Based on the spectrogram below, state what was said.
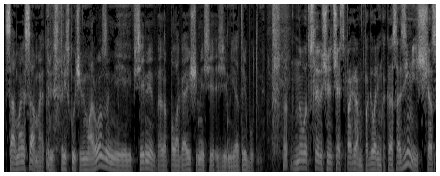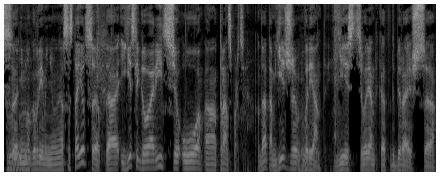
самое-самое, с трескучими морозами и всеми э, полагающимися зимними атрибутами. Ну вот в следующей части программы поговорим как раз о зимней. Сейчас mm-hmm. немного времени у нас остается. Если говорить о а, транспорте, да, там есть же mm-hmm. варианты. Есть варианты, когда ты добираешься,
